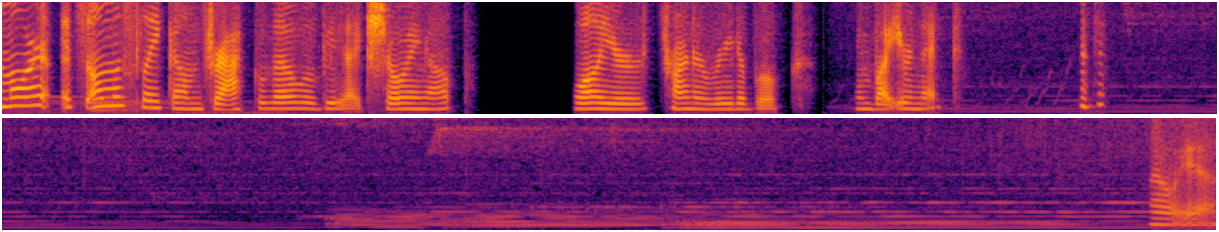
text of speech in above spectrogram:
more it's almost like um Dracula will be like showing up while you're trying to read a book and bite your neck. Oh yeah.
